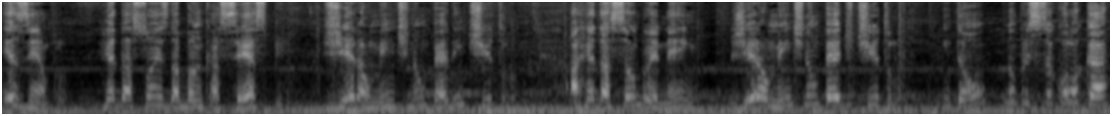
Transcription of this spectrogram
Exemplo: redações da banca CESP geralmente não pedem título. A redação do Enem geralmente não pede título. Então, não precisa colocar.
